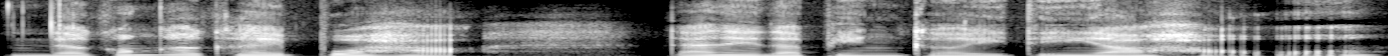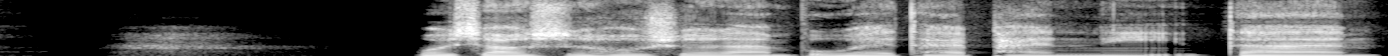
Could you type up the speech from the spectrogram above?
你的功课可以不好，但你的品格一定要好哦。我小时候虽然不会太叛逆，但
